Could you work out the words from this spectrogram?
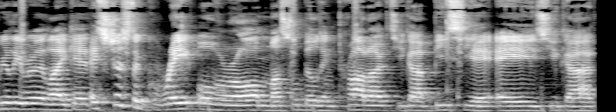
really, really like it. It's just a great overall muscle building product. You got BCAAs, you got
